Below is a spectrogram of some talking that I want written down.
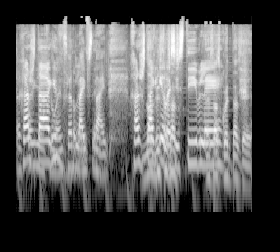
Hashtag Hashtag influencer lifestyle. ¿No has Hashtag visto esas- irresistible. Esas, cuentas de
